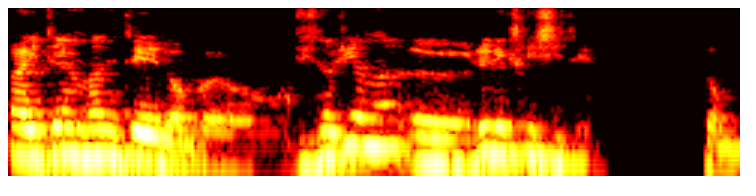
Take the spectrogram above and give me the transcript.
a été inventé donc, euh, au 19e euh, l'électricité. Donc,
